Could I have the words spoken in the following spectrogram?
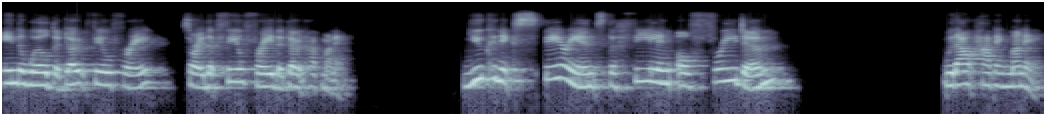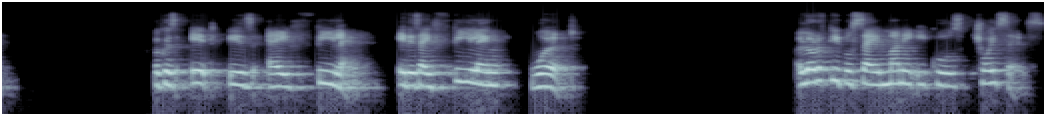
in the world that don't feel free, sorry, that feel free that don't have money. You can experience the feeling of freedom without having money because it is a feeling. It is a feeling word. A lot of people say money equals choices.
